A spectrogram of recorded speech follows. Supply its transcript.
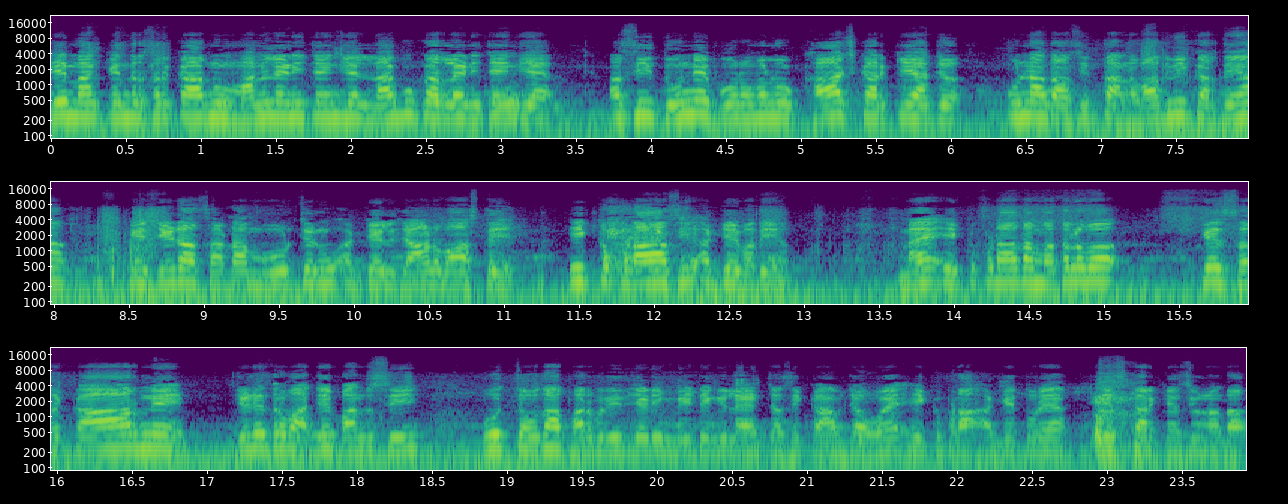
ਇਹ ਮੰਗ ਕੇਂਦਰ ਸਰਕਾਰ ਨੂੰ ਮੰਨ ਲੈਣੀ ਚਾਹੀਦੀ ਹੈ, ਲਾਗੂ ਕਰ ਲੈਣੀ ਚਾਹੀਦੀ ਹੈ। ਅਸੀਂ ਦੋਨੇ ਫੋਰਮ ਵੱਲੋਂ ਖਾਸ ਕਰਕੇ ਅੱਜ ਉਹਨਾਂ ਦਾ ਅਸੀਂ ਧੰਨਵਾਦ ਵੀ ਕਰਦੇ ਹਾਂ ਕਿ ਜਿਹੜਾ ਸਾਡਾ ਮੋਰਚੇ ਨੂੰ ਅੱਗੇ ਲਿਜਾਣ ਵਾਸਤੇ ਇੱਕ ਪੜਾਅ ਅਸੀਂ ਅੱਗੇ ਵਧੇ ਹਾਂ। ਮੈਂ ਇੱਕ ਪੜਾਅ ਦਾ ਮਤਲਬ ਕਿ ਸਰਕਾਰ ਨੇ ਜਿਹੜੇ ਦਰਵਾਜ਼ੇ ਬੰਦ ਸੀ ਉਹ 14 ਫਰਵਰੀ ਦੀ ਜਿਹੜੀ ਮੀਟਿੰਗ ਲੈਣ ਚ ਅਸੀਂ ਕਾਮਯਾਬ ਹੋਏ ਇੱਕ ਪੜਾਅ ਅੱਗੇ ਤੁਰਿਆ ਇਸ ਕਰਕੇ ਅਸੀਂ ਉਹਨਾਂ ਦਾ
